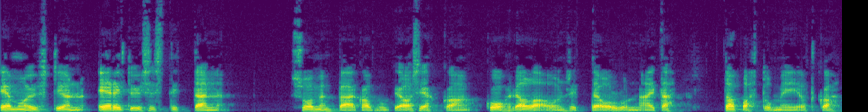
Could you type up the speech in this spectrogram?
emoyhtiön erityisesti tämän Suomen pääkaupunkiasiakkaan kohdalla on sitten ollut näitä tapahtumia, jotka,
